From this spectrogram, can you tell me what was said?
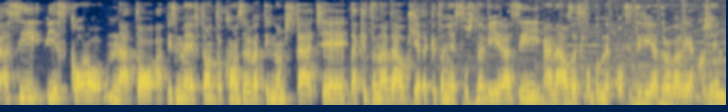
Asi je skoro na to, aby sme v tomto konzervatívnom štáte takéto nadávky a takéto neslušné výrazy a naozaj slobodné pocity vyjadrovali ako ženy.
